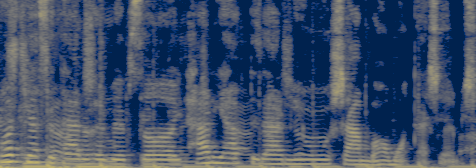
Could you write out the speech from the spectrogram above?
پادکست طراح وبسایت هر یه هفته در میون شنبه ها منتشر میشه.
